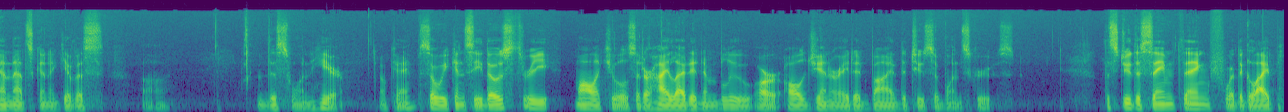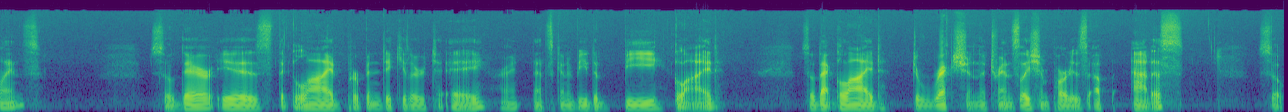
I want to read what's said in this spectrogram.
And that's going to give us uh, this one here. Okay, so we can see those three molecules that are highlighted in blue are all generated by the 2 sub 1 screws. Let's do the same thing for the glide planes. So there is the glide perpendicular to A, right? That's going to be the B glide. So that glide direction, the translation part is up at us. So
